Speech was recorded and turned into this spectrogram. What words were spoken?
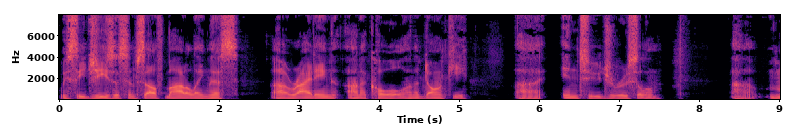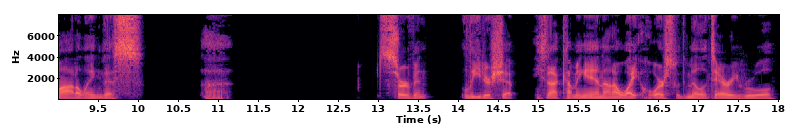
we see Jesus himself modeling this, uh, riding on a coal, on a donkey, uh, into Jerusalem, uh, modeling this uh, servant leadership. He's not coming in on a white horse with military rule.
